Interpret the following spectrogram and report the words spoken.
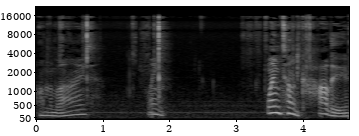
on the buys, flame, Flametongue Kavu,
